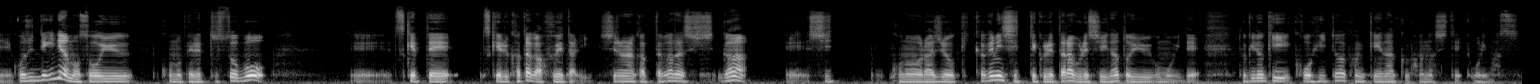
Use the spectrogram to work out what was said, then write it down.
え個人的にはもうそういう、このペレットストーブを、えーつけて、つける方が増えたり、知らなかった方が、えーし、このラジオをきっかけに知ってくれたら嬉しいなという思いで、時々コーヒーとは関係なく話しております。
